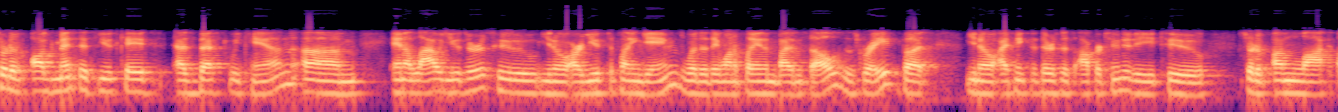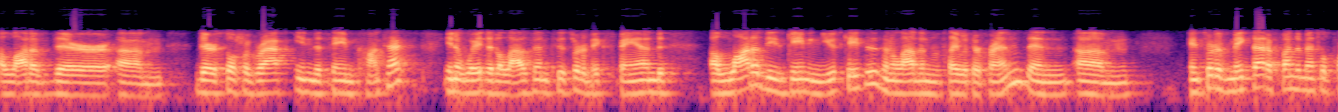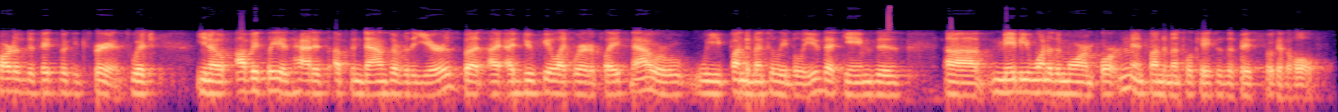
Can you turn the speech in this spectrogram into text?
sort of augment this use case as best we can um, and allow users who, you know, are used to playing games, whether they want to play them by themselves is great, but, you know, I think that there's this opportunity to sort of unlock a lot of their um, their social graph in the same context in a way that allows them to sort of expand a lot of these gaming use cases and allow them to play with their friends and um, and sort of make that a fundamental part of the Facebook experience, which you know obviously has had its ups and downs over the years, but I, I do feel like we're at a place now where we fundamentally believe that games is uh, maybe one of the more important and fundamental cases of Facebook as a whole.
